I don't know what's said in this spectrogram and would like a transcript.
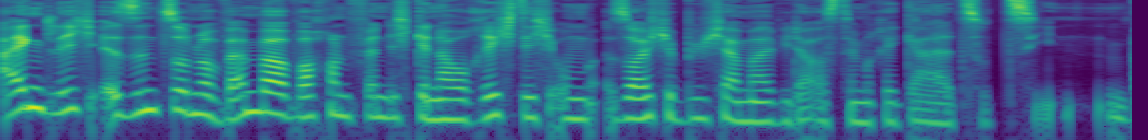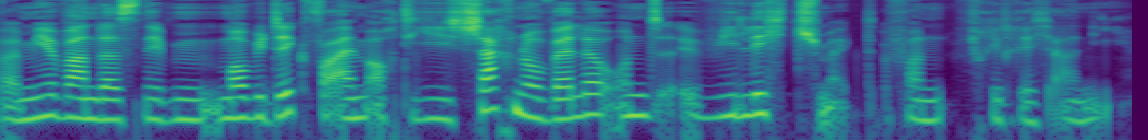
Eigentlich sind so Novemberwochen, finde ich, genau richtig, um solche Bücher mal wieder aus dem Regal zu ziehen. Bei mir waren das neben Moby Dick vor allem auch die Schachnovelle und Wie Licht schmeckt von Friedrich Arnie.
